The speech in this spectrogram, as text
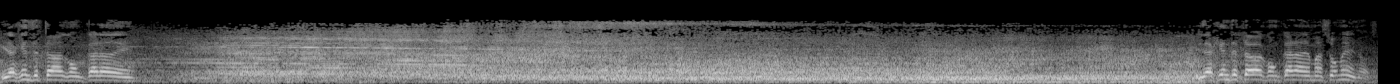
y la gente estaba con cara de... Y la gente estaba con cara de más o menos.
